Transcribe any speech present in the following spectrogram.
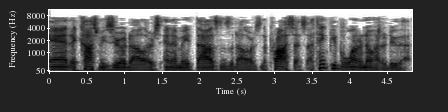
and it cost me zero dollars, and I made thousands of dollars in the process. I think people want to know how to do that.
